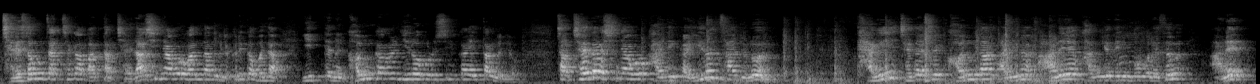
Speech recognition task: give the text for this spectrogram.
재성 자체가 맞다. 재다 신약으로 간다는 거죠. 그러니까 뭐냐 이때는 건강을 잃어버릴 수가 있다는 거죠. 자 재다 신약으로 가니까 이런 사주는 당연히 재다 신의 건강 아니면 아내에 관계된 부분에서는 아내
